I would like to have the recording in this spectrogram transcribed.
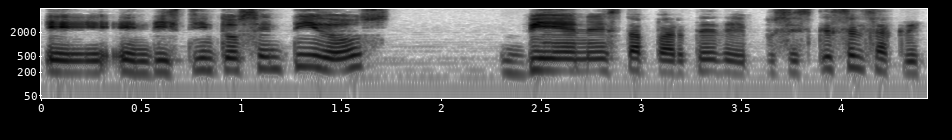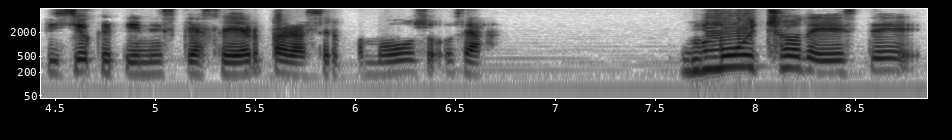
eh, en distintos sentidos, viene esta parte de, pues es que es el sacrificio que tienes que hacer para ser famoso, o sea, mucho de este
